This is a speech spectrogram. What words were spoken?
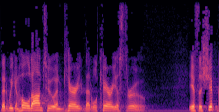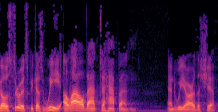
that we can hold on to and carry, that will carry us through. If the ship goes through, it's because we allow that to happen. And we are the ship.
